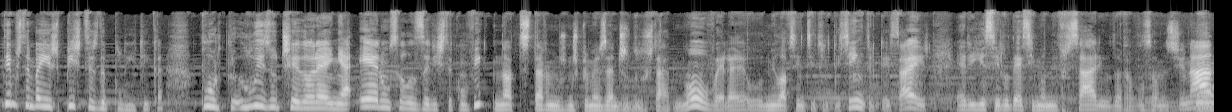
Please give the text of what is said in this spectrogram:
Temos também as pistas da política, porque Luís Uche de Orenha era um salazarista convicto, note estávamos nos primeiros anos do Estado Novo, era 1935, 36, era, ia ser o décimo aniversário da Revolução Nacional.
